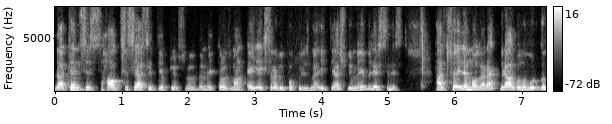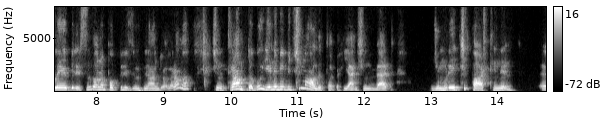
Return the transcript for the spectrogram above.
zaten siz halkçı siyaset yapıyorsunuz demektir. O zaman e, ekstra bir popülizme ihtiyaç duymayabilirsiniz. Ha söylem olarak biraz bunu vurgulayabilirsiniz. Ona popülizm falan diyorlar ama şimdi Trump da bu yeni bir biçim aldı tabii. Yani şimdi ver, Cumhuriyetçi Parti'nin e,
